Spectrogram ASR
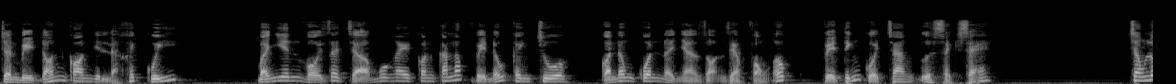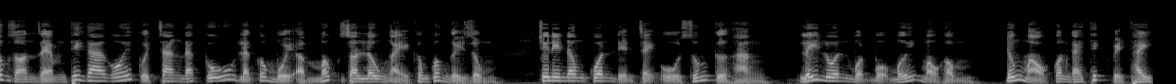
chuẩn bị đón con như là khách quý. Bà Nhiên vội ra chợ mua ngay con cá lóc về nấu canh chua, còn ông Quân ở nhà dọn dẹp phòng ốc, về tính của Trang ưa sạch sẽ. Trong lúc dọn dẹp thấy ga gối của Trang đã cũ là có mùi ẩm mốc do lâu ngày không có người dùng, cho nên ông Quân liền chạy ù xuống cửa hàng, lấy luôn một bộ mới màu hồng, đúng màu con gái thích về thay.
